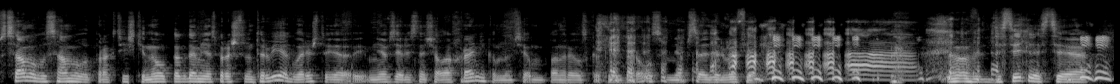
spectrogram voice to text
самого-самого практически, но когда меня спрашивают в интервью, я говорю, что я, меня взяли сначала охранником, но всем понравилось, как я здоровался, меня посадили в эфир. Но в действительности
